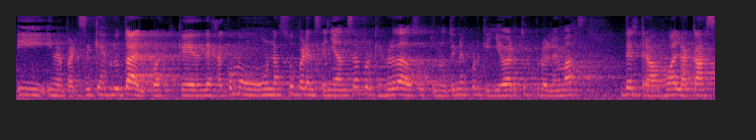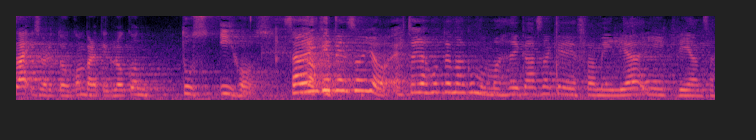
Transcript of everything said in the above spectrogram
y, y me parece que es brutal, pues, que deja como una súper enseñanza porque es verdad, o sea, tú no tienes por qué llevar tus problemas del trabajo a la casa y sobre todo compartirlo con tus hijos. ¿Saben No, qué pienso yo? Esto ya es un tema como más de casa que de familia y crianza.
